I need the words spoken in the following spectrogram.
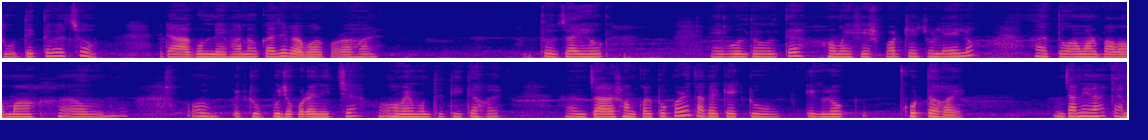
দুধ দেখতে পাচ্ছ? এটা আগুন নেভানোর কাজে ব্যবহার করা হয়। তো যাই হোক এই বলতে বলতে হোমের শেষ পর্যায়ে চলে এলো। তো আমার বাবা মা ও একটু পুজো করে নিচ্ছে, হোমের মধ্যে দিতে হয়। যারা সংকল্প করে তাদেরকে একটু এগুলো করতে হয়। জানি না কেন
